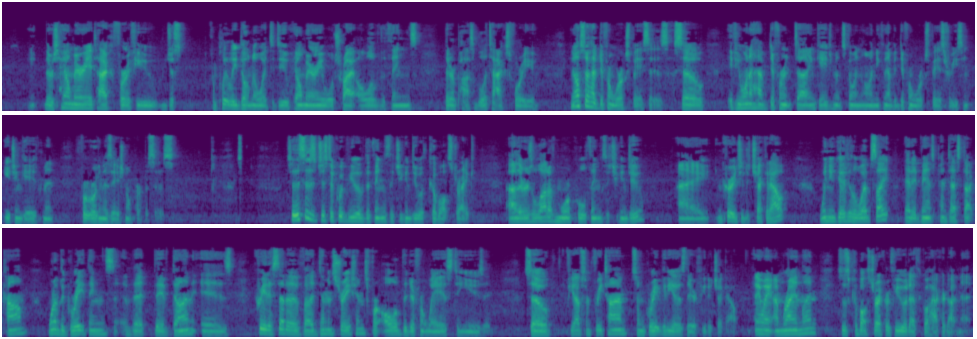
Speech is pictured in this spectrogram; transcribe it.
there's Hail Mary attack for if you just completely don't know what to do. Hail Mary will try all of the things that are possible attacks for you. You can also have different workspaces. So if you want to have different uh, engagements going on, you can have a different workspace for each, each engagement for organizational purposes. So this is just a quick view of the things that you can do with Cobalt Strike. Uh, there's a lot of more cool things that you can do. I encourage you to check it out. When you go to the website at advancedpentest.com, one of the great things that they've done is create a set of uh, demonstrations for all of the different ways to use it. So if you have some free time, some great videos there for you to check out. Anyway, I'm Ryan Lynn. This is Cobalt Strike Review at ethicalhacker.net.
